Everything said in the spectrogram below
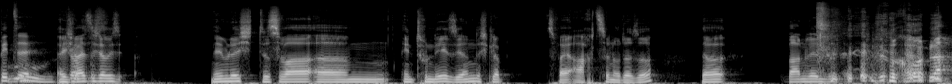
Bitte. Uh, Ich weiß nicht, ob ich. Nämlich, das war ähm, in Tunesien, ich glaube 2018 oder so. Da waren wir. in- Roland,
